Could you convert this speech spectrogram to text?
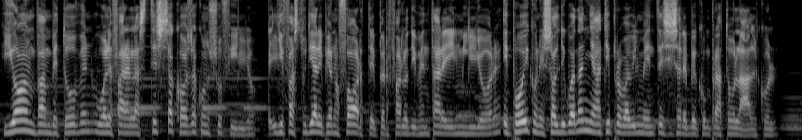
Johann van Beethoven vuole fare la stessa cosa con suo figlio. Gli fa studiare pianoforte per farlo diventare il migliore e poi con i soldi guadagnati probabilmente si sarebbe comprato l'alcol.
